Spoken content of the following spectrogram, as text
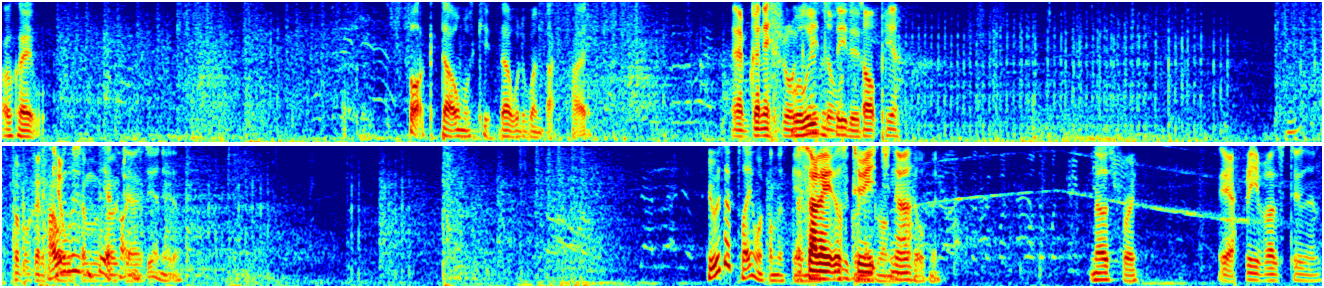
Okay. Fuck, that almost ki- that would have went backfired. I'm gonna throw losing grenade over the top here. But we're gonna How kill some of our guys. see any though. Who was I playing with on this game? It's alright, there's was two each now. That killed me. No, it's free. Yeah, three of us do them.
